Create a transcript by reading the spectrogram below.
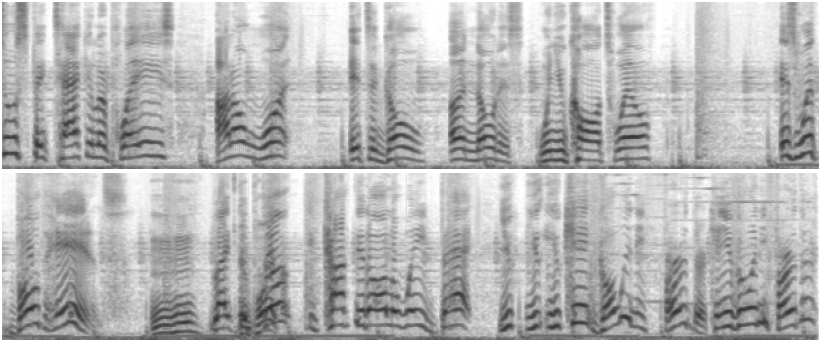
two spectacular plays, I don't want it to go unnoticed when you call 12. It's with both hands. Mm-hmm. Like the point. dunk, he cocked it all the way back. You, you you can't go any further. Can you go any further?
